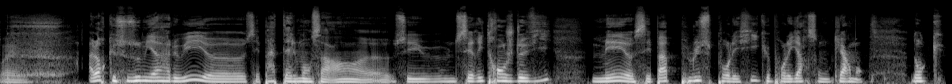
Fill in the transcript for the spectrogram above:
Ouais. Alors que Suzumiya euh, c'est pas tellement ça. Hein. C'est une série tranche de vie, mais euh, c'est pas plus pour les filles que pour les garçons, clairement. Donc,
